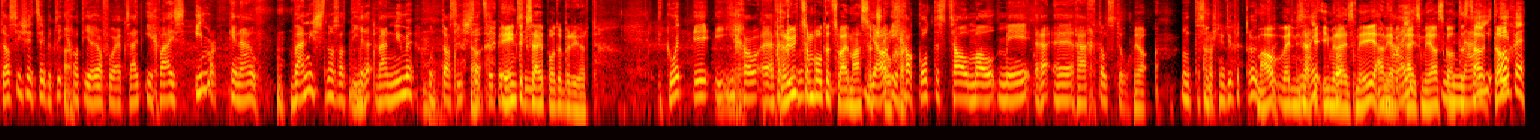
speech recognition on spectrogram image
das ist jetzt eben, ich habe dir ja vorher gesagt, ich weiß immer genau, wann ist es noch Satire, wann nicht mehr. Und das ist es ja, jetzt eben. Ende gesagt, Boden berührt. Gut, äh, ich habe einfach... Kreuz am Boden, zwei Messer Ja, gestochen. ich habe Gotteszahl mal mehr äh, Recht als du. Ja. Und das kannst du nicht übertrümpfen. Mal, wenn ich sage, immer eins mehr, habe ich Nein, eins mehr als Gotteszahl. Nein, Doch, eben,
